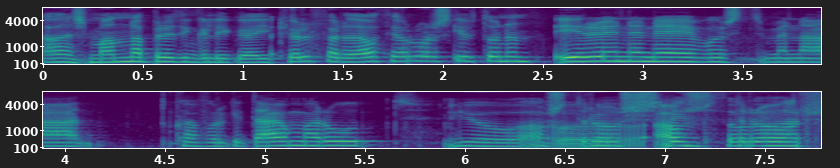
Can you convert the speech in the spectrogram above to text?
Aðeins mannabreitinga líka í kjölfærið á þjálfaraskiptunum. Í rauninni, þú veist, ég meina hvað fór ekki dagmar út? Jú, Ástrós, og-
